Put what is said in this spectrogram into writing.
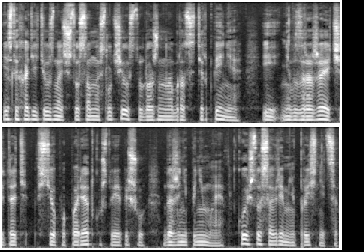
Если хотите узнать, что со мной случилось, то должны набраться терпения и, не возражая, читать все по порядку, что я пишу, даже не понимая. Кое-что со временем прояснится.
